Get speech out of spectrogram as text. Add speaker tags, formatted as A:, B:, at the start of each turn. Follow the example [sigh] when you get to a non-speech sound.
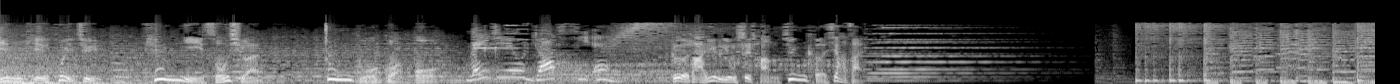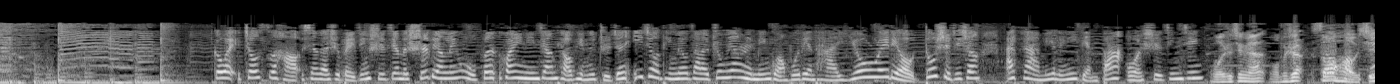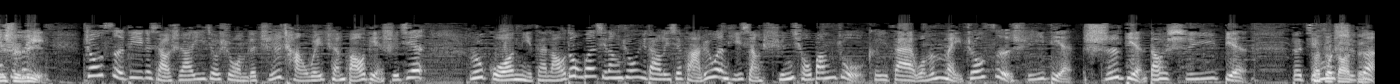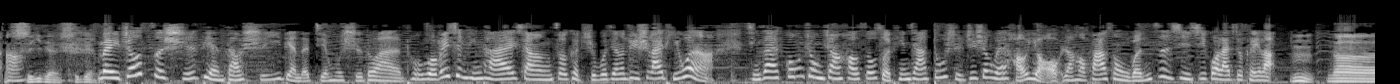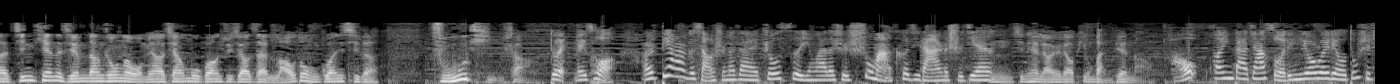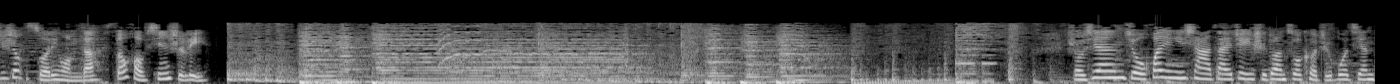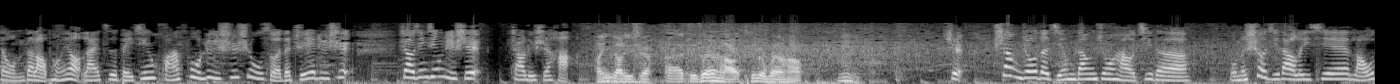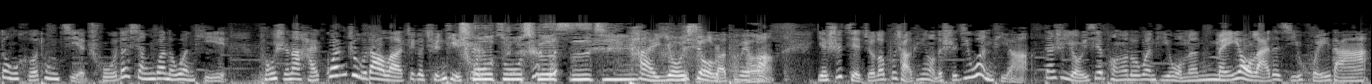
A: 精品汇聚，听你所选，中国广播。
B: radio.dot.cn，。
A: 各大应用市场均可下载。
C: 各位，周四好，现在是北京时间的十点零五分，欢迎您将调频的指针依旧停留在了中央人民广播电台 u Radio 都市之声 FM 一零一点八，我是晶晶，
D: 我是清源，我们是搜好新势力。
C: 周四第一个小时啊，依旧是我们的职场维权宝典时间。如果你在劳动关系当中遇到了一些法律问题，想寻求帮助，可以在我们每周四十一点十点到十一点的节目时段啊，
D: 十一点十点，
C: 每周四十点到十一点的节目时段，通过微信平台向做客直播间的律师来提问啊，请在公众账号搜索添加“都市之声”为好友，然后发送文字信息过来就可以了。
D: 嗯，那今天的节目当中呢，我们要将目光聚焦在劳动关系的主体上。
C: 对，没错。而第二个小时呢，在周四迎来的是数码科技达人的时间。
D: 嗯，今天聊一聊平板电脑。
C: 好，欢迎大家锁定 U Radio 都市之声，锁定我们的 SOHO 新势力。首先就欢迎一下在这一时段做客直播间的我们的老朋友，来自北京华富律师事务所的职业律师赵晶晶律师。赵律师好，
D: 欢迎赵律师。
E: 啊，主持人好，听众朋友好。
D: 嗯，
C: 是上周的节目当中哈，我记得我们涉及到了一些劳动合同解除的相关的问题，同时呢还关注到了这个群体是
D: 出租车司机，[laughs]
C: 太优秀了，[laughs] 特别棒。也是解决了不少听友的实际问题啊，但是有一些朋友的问题我们没有来得及回答，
